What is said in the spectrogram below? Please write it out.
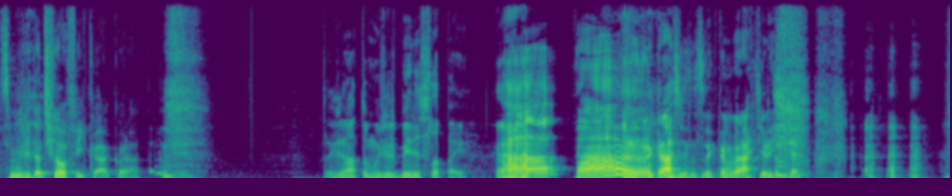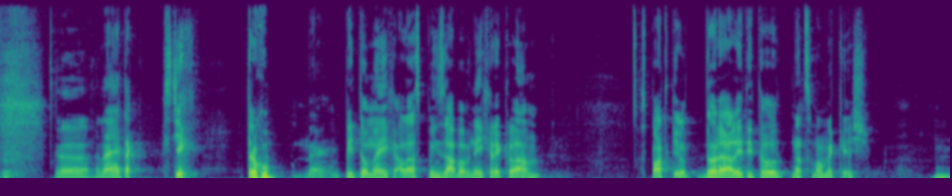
Si můžeš dát šlofíka akorát. Takže na to můžeš být i slepej. A, no, krásně jsme se k tomu vrátili, že? Eh, ne, tak z těch trochu ne, pitomých, ale aspoň zábavných reklam, zpátky do, do reality toho, na co máme cash,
